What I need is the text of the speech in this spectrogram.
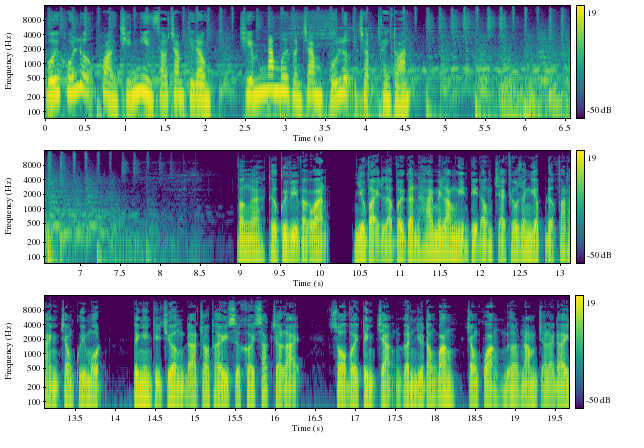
với khối lượng khoảng 9.600 tỷ đồng, chiếm 50% khối lượng chậm thanh toán. Vâng, à, thưa quý vị và các bạn, như vậy là với gần 25.000 tỷ đồng trái phiếu doanh nghiệp được phát hành trong quý 1, tình hình thị trường đã cho thấy sự khởi sắc trở lại so với tình trạng gần như đóng băng trong khoảng nửa năm trở lại đây.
